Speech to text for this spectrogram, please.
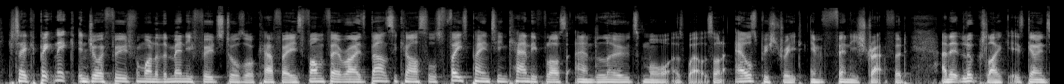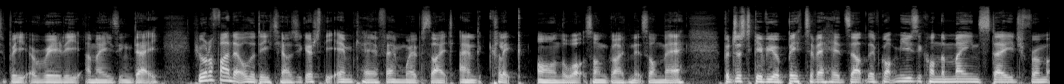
You can take a picnic, enjoy food from one of the many food stores or cafes, funfair rides, bouncy castles, face painting, candy floss, and loads more as well. It's on Aylesbury Street in Fenny Stratford. And it looks like it's going to be a really amazing day. If you want to find out all the details, you go to the MKFM website and click on the What's On guide and it's on there. But just to give you a bit of a heads up, they've got music on the main stage from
